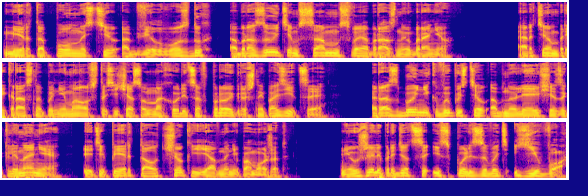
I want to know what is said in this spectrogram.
Мирта полностью обвил воздух, образуя тем самым своеобразную броню. Артем прекрасно понимал, что сейчас он находится в проигрышной позиции. Разбойник выпустил обнуляющее заклинание, и теперь толчок явно не поможет. Неужели придется использовать его?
